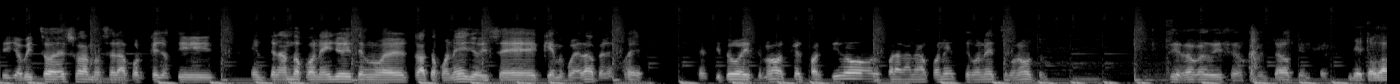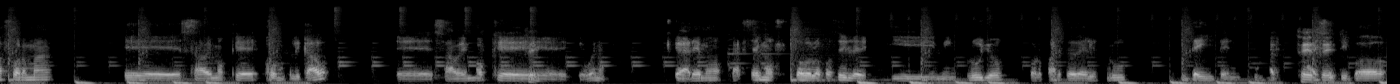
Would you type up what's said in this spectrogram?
si yo he visto eso, no será porque yo estoy entrenando con ellos y tengo el trato con ellos y sé qué me puede dar, pero después el tipo dice, no, es que el partido lo fuera ganado con este, con este, con otro. Sí, es lo que tú dices, los comentarios siempre. De todas formas, eh, sabemos que es complicado. Eh, sabemos que, que, bueno, que haremos, hacemos todo lo posible y me incluyo por parte del club de intentar Sí, a ese sí. tipo,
